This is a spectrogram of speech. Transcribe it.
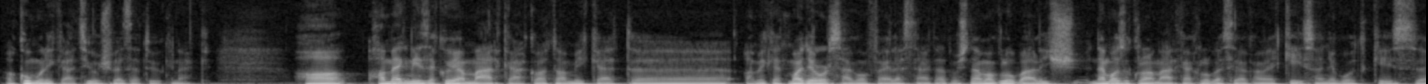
a kommunikációs vezetőknek. Ha, ha megnézek olyan márkákat, amiket, uh, amiket Magyarországon fejlesztenek, tehát most nem a globális, nem azokról a márkákról beszélek, amelyek kész anyagot, kész uh,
